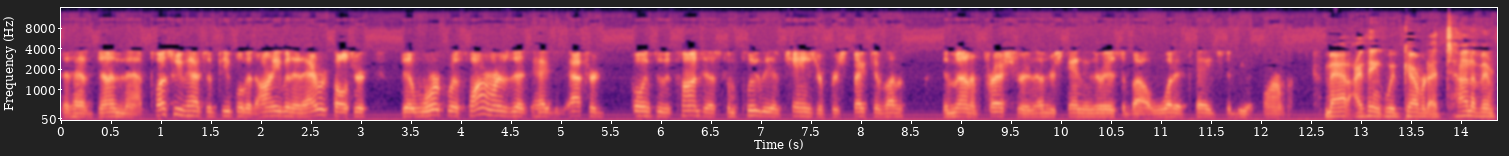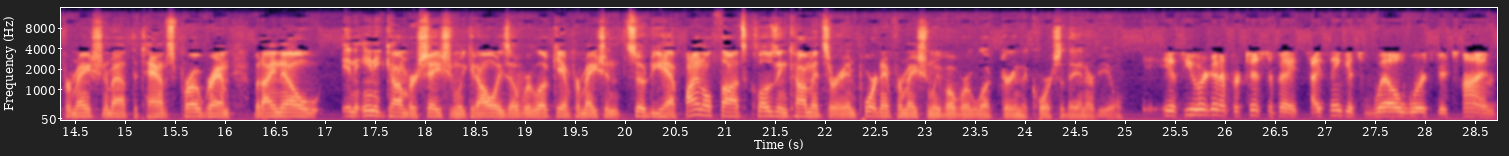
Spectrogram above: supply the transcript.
that have done that. Plus we've had some people that aren't even in agriculture that work with farmers that have, after going through the contest completely have changed their perspective on the amount of pressure and understanding there is about what it takes to be a farmer. Matt, I think we've covered a ton of information about the TAPS program, but I know in any conversation we can always overlook information. So, do you have final thoughts, closing comments, or important information we've overlooked during the course of the interview? If you are going to participate, I think it's well worth your time,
